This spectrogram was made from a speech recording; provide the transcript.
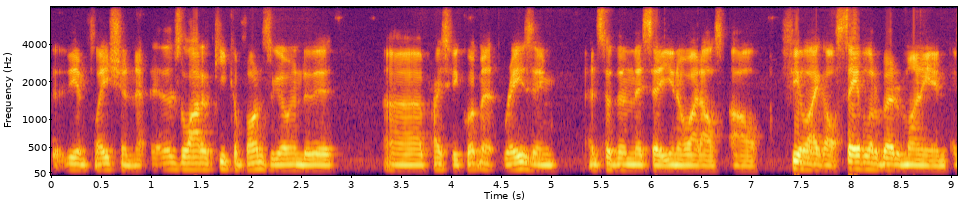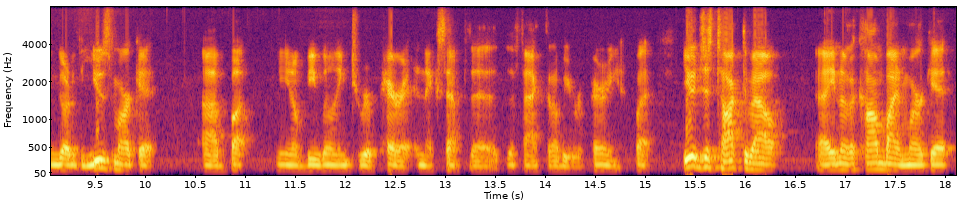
the inflation, there's a lot of key components that go into the uh, price of equipment raising, and so then they say, "You know what? I'll I'll feel like I'll save a little bit of money and, and go to the used market, uh, but you know, be willing to repair it and accept the the fact that I'll be repairing it." But you had just talked about, uh, you know, the combine market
